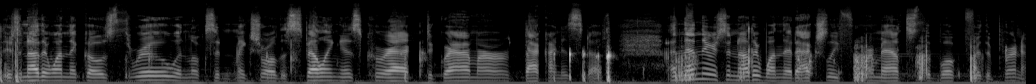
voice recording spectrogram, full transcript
There's another one that goes through and looks at, makes sure all the spelling is correct, the grammar, that kind of stuff. And then there's another one that actually formats the book for the printer.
